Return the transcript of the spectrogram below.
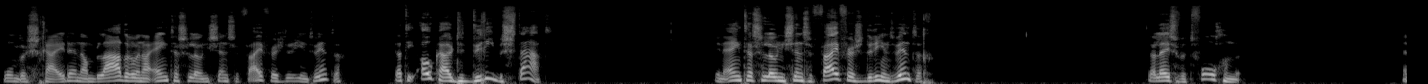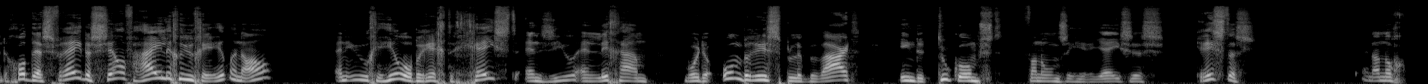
onderscheiden, en dan bladeren we naar 1 Thessalonicense 5 vers 23, dat hij ook uit de drie bestaat. In 1 Thessalonicense 5 vers 23 daar lezen we het volgende. En de God des vredes zelf heilige u geheel en al, en uw geheel oprechte geest en ziel en lichaam worden onberispelijk bewaard in de toekomst van onze Heer Jezus Christus. En dan nog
